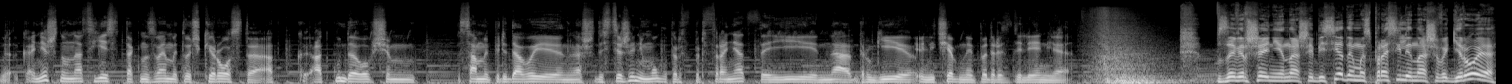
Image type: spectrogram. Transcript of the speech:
э, конечно, у нас есть так называемые точки роста, от, откуда, в общем, самые передовые наши достижения могут распространяться и на другие лечебные подразделения. Завершении нашей беседы мы спросили нашего героя,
